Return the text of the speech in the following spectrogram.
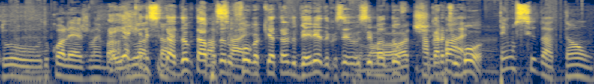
do, do colégio lá embaixo. E aquele cidadão que tava botando fogo aqui atrás do vereda, que você, você mandou, Lote. o cara Rapaz, filmou? Tem um cidadão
